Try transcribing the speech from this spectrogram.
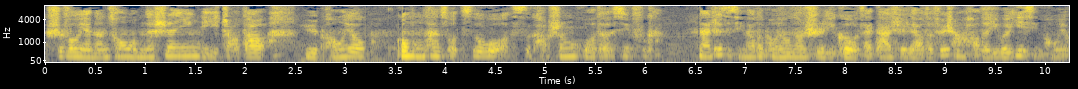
是否也能从我们的声音里找到与朋友共同探索自我、思考生活的幸福感。那这次请到的朋友呢，是一个我在大学聊得非常好的一位异性朋友。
